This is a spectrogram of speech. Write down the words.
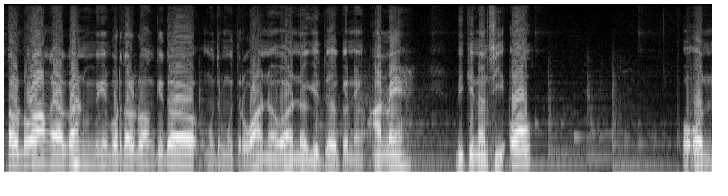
portal doang ya kan, membuat portal doang kita muter-muter wahana-wahana gitu ya kan yang aneh. Bikinan si O Oon.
